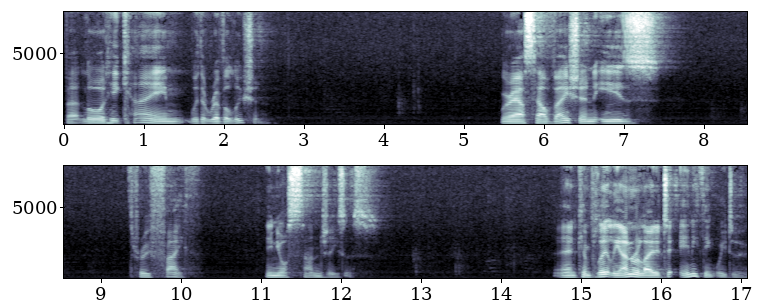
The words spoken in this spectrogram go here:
But Lord, He came with a revolution where our salvation is through faith in your Son, Jesus. And completely unrelated to anything we do.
